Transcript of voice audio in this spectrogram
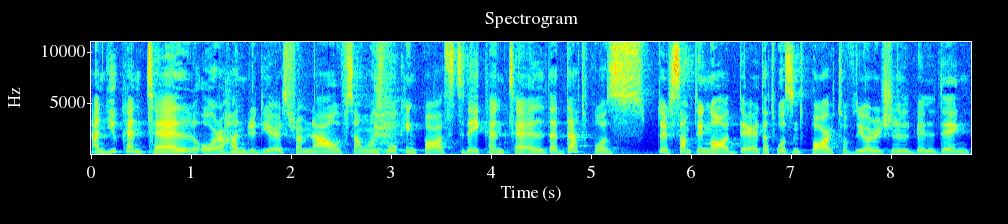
and you can tell, or 100 years from now, if someone's walking past, they can tell that that was, there's something odd there, that wasn't part of the original building.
